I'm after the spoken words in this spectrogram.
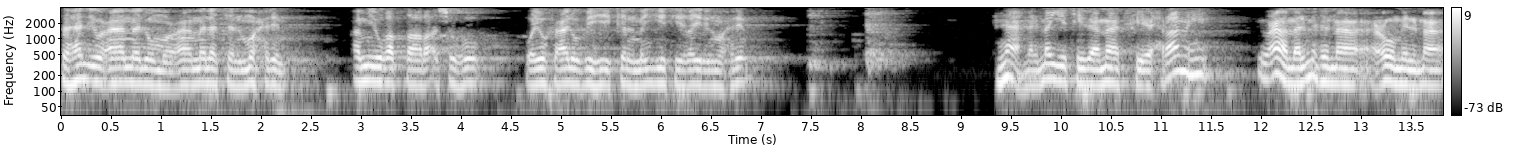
فهل يعامل معاملة المحرم أم يغطى رأسه ويفعل به كالميت غير المحرم؟ نعم الميت إذا مات في إحرامه يعامل مثل ما عومل مع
